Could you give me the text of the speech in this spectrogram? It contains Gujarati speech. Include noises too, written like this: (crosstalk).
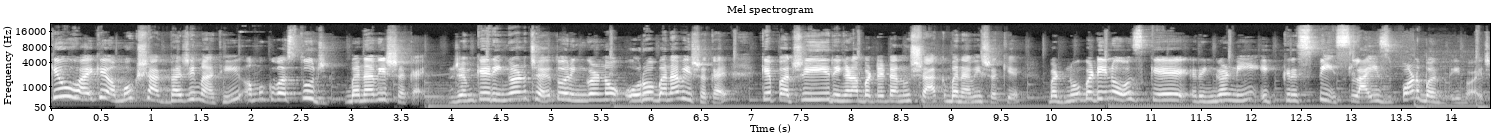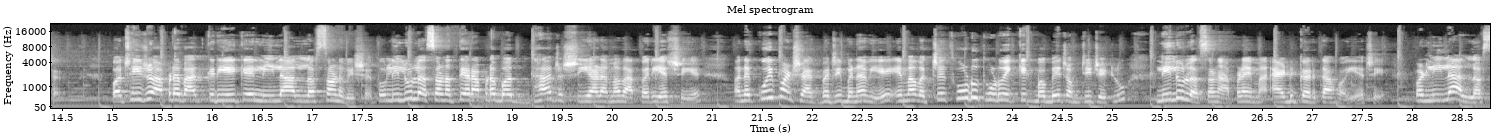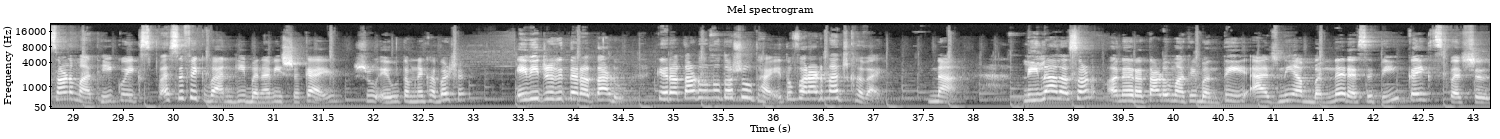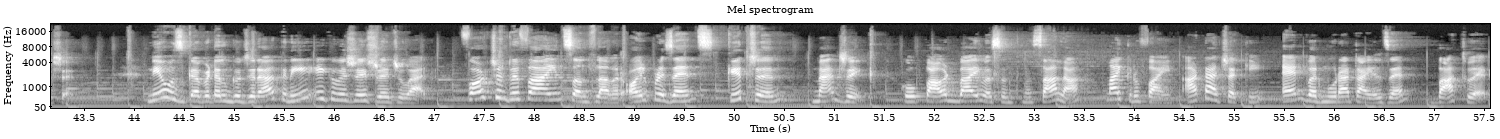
કેવું હોય કે અમુક શાકભાજીમાંથી અમુક વસ્તુ જ બનાવી શકાય. જેમ કે રીંગણ છે, તો રીંગણનો ઓરો બનાવી શકાય કે પછી રીંગણા બટેટાનું શાક બનાવી શકીએ. બટ નો બડી નોઝ કે રીંગણની એક ક્રિસ્પી સ્લાઇઝ પણ બનતી હોય છે. પછી જો આપણે વાત કરીએ કે લીલા લસણ વિશે, તો લીલું લસણ અત્યારે આપણે બધા જ શિયાળામાં વાપરીએ છીએ અને કોઈ પણ શાકભાજી બનાવીએ, એમાં વચ્ચે થોડું થોડું એક એક બબે ચમચી જેટલું લીલું લસણ આપણે એમાં એડ કરતા હોઈએ છીએ. પણ લીલા લસણમાંથી કોઈ એક સ્પેસિફિક વાનગી બનાવી શકાય? શું એવું તમને ખબર છે? એવી જ રીતે રતાડું કે રતાડુંનું તો શું થાય? એ તો ફરાળમાં જ ખવાય. ના. લીલા લસણ અને રતાળુમાંથી બનતી આજની આ બંને રેસિપી કંઈક સ્પેશિયલ છે. ન્યૂઝ કેપિટલ ગુજરાતની એક વિશેષ રજૂઆત Fortune refine sunflower oil presents kitchen magic co powered by Vasant Masala microfine atta chakki and Varmora tiles and bathware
